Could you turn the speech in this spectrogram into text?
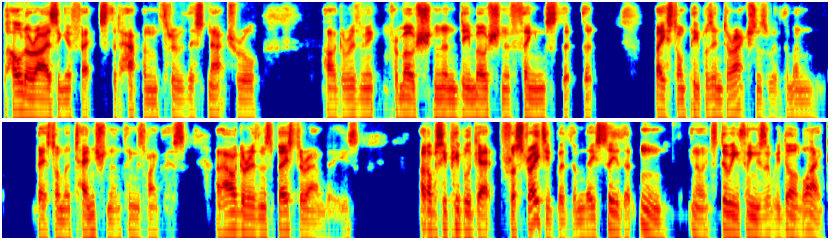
polarizing effects that happen through this natural algorithmic promotion and demotion of things that that based on people's interactions with them and based on attention and things like this and algorithms based around these and obviously people get frustrated with them. They see that "Hmm, you know it's doing things that we don't like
